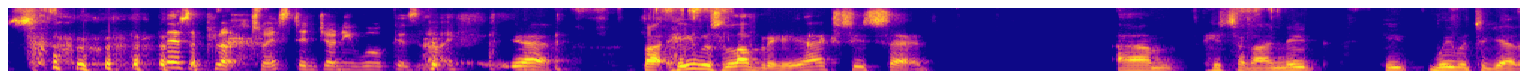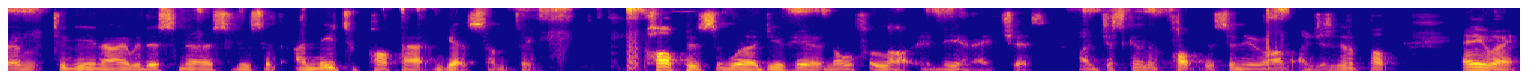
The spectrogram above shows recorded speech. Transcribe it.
So There's a plot twist in Johnnie Walker's life. yeah. But he was lovely. He actually said, um, he said, I need, he, we were together, Tiggy and I, with this nurse, and he said, I need to pop out and get something. Pop is the word you hear an awful lot in the NHS. I'm just going to pop this in your arm. I'm just going to pop. Anyway,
